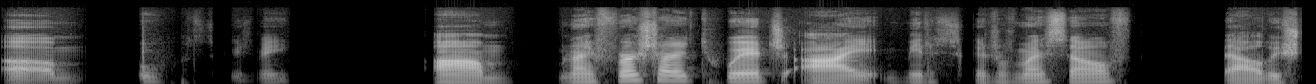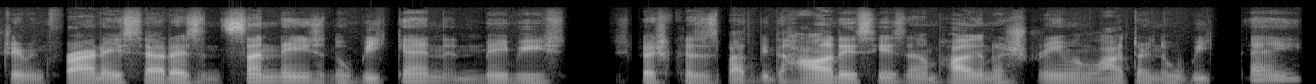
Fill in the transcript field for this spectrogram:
Um, ooh, excuse me. Um, when I first started Twitch, I made a schedule for myself that I'll be streaming Fridays, Saturdays, and Sundays in the weekend, and maybe especially because it's about to be the holiday season, I'm probably gonna stream a lot during the weekday.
